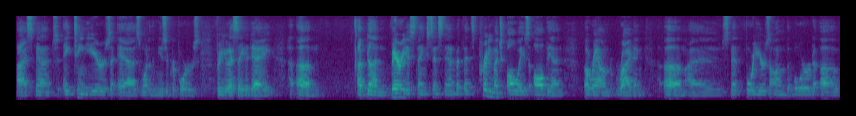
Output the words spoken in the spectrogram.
I spent 18 years as one of the music reporters for USA Today. Um, I've done various things since then, but that's pretty much always all been around writing. Um, I spent four years on the board of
